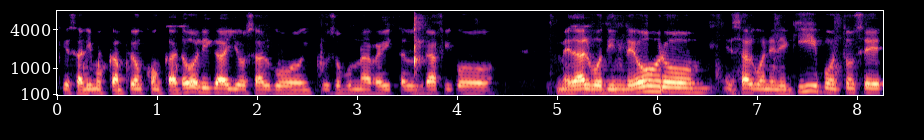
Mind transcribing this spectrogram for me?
que salimos campeón con Católica, yo salgo incluso por una revista del gráfico, me da el botín de oro, salgo en el equipo, entonces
